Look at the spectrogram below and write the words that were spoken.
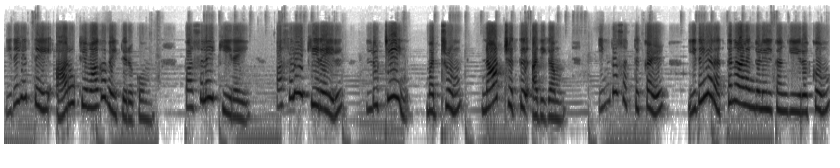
இதயத்தை ஆரோக்கியமாக வைத்திருக்கும். பசலைக்கீரை பசலைக்கீரையில் லுட்டீன் மற்றும் நார்ச்சத்து அதிகம். இந்த சத்துக்கள் இதய ரத்த நாளங்களில் தங்கியிருக்கும்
